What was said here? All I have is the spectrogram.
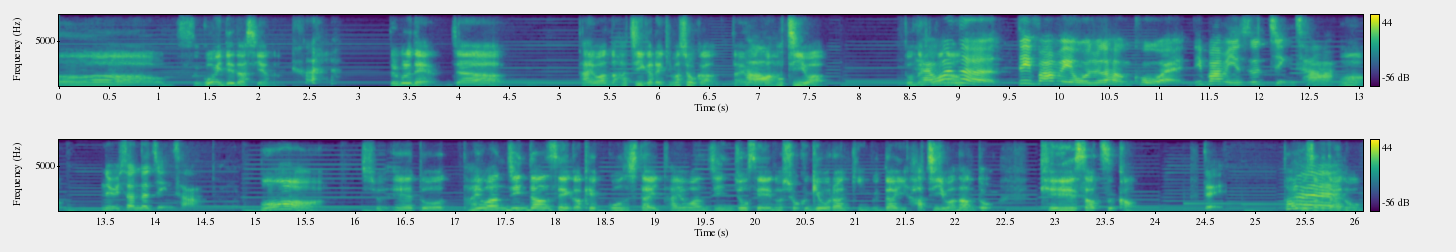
あーすごい出だしやな。ということでじゃあ台湾の8位からいきましょうか。台湾の8位はどんな台湾的第八名我觉得很酷哎，第八名是警察，あ。女生的警察。ああえっ、と台湾人男性が結婚したい台湾人女性の職業ランキング第8位はなんと警察官。对，逮捕されたいの？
